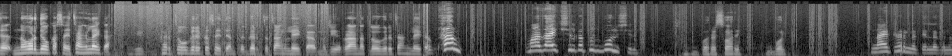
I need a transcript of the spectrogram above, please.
त्या नवरदेव कसा आहे? चांगला आहे का? म्हणजे घरचं वगैरे कसं आहे त्यांचं? घरचं चांगलं आहे का? म्हणजे रानातलं वगैरे चांगलं आहे का? थांब! माझं ऐकशील का? तूच बोलशील. बरं सॉरी बोल. नाही ठरलं ते लग्न.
